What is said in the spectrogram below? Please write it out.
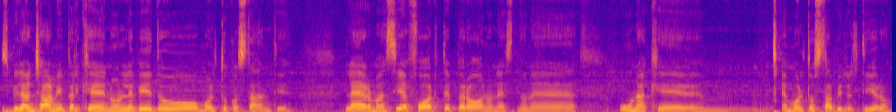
sbilanciarmi perché non le vedo molto costanti. L'Herman è forte, però non è, non è una che um, è molto stabile il tiro,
